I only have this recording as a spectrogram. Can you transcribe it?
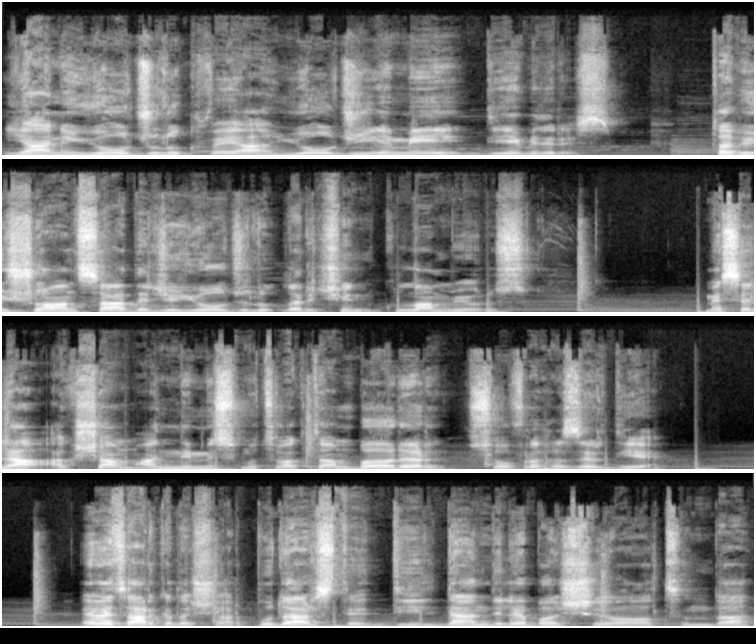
Yani yolculuk veya yolcu yemeği diyebiliriz. Tabii şu an sadece yolculuklar için kullanmıyoruz. Mesela akşam annemiz mutfaktan bağırır sofra hazır diye. Evet arkadaşlar bu derste dilden dile başlığı altında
